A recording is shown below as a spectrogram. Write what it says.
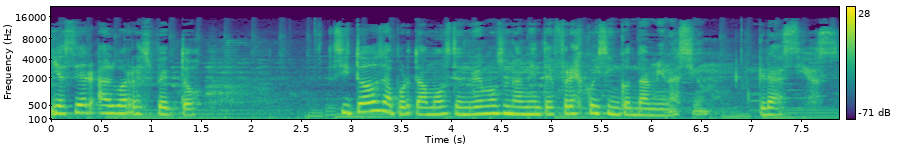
y hacer algo al respecto. Si todos aportamos, tendremos un ambiente fresco y sin contaminación. Gracias.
